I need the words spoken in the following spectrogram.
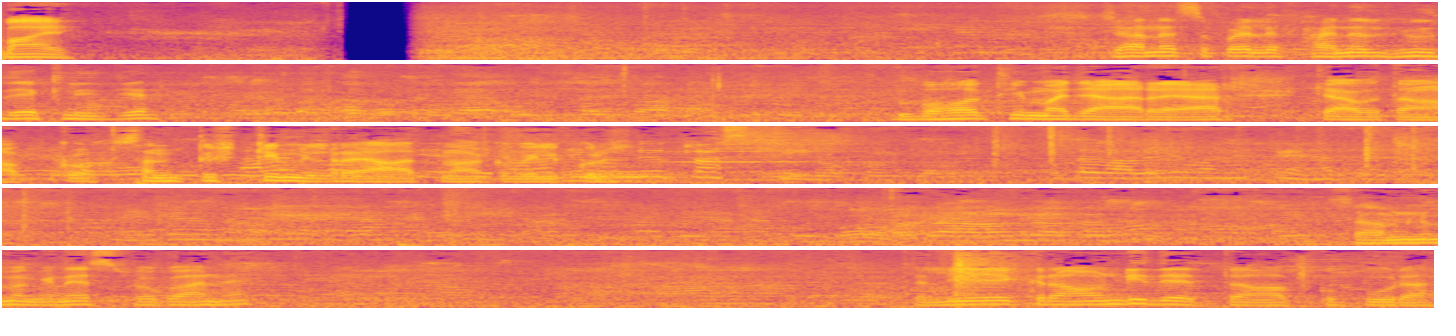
बाय जाने से पहले फाइनल व्यू देख लीजिए। बहुत ही मज़ा आ रहा है यार, क्या बताऊँ आपको। संतुष्टि मिल रहा है आत्मा को, बिल्कुल। सामने में गणेश भगवान है। चलिए एक राउंड ही देता हूँ आपको पूरा।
